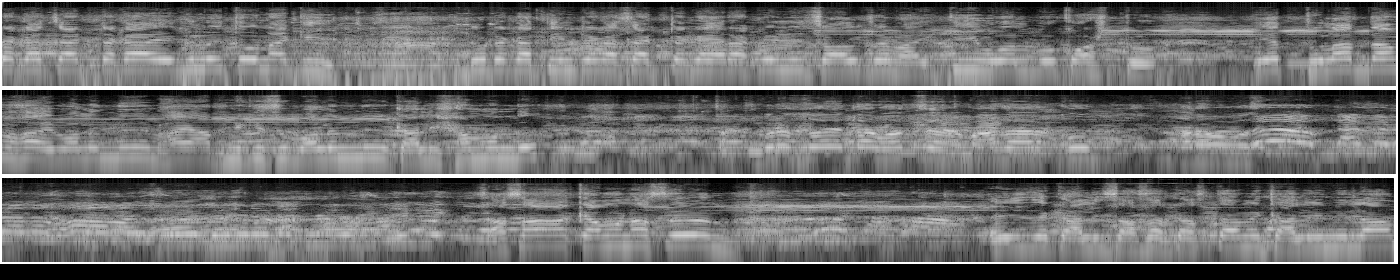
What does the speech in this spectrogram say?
টাকা চার টাকা এগুলোই তো নাকি? দু টাকা তিন টাকা চার টাকা এরকমই চলছে ভাই কি বলব কষ্ট। এর তোলার দাম হয় বলেন দিন ভাই, আপনি কিছু বলেন দিন কালী সম্বন্ধে? খুব চাষা কেমন আছেন? এই যে কালী চাষার কাছ আমি কালি নিলাম।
